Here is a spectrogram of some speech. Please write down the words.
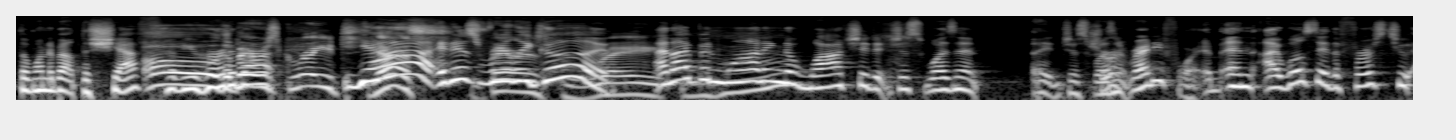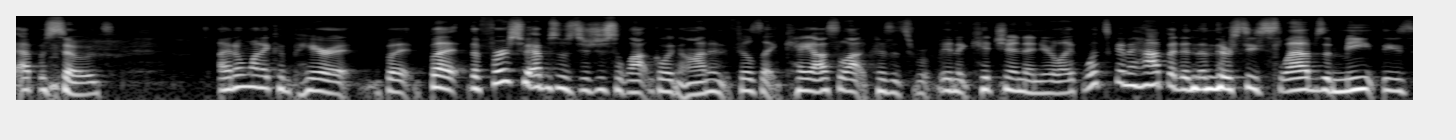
the one about the chef. Have you Oh, heard The about? Bear is great. Yeah, Yes, it is really is good. great. And I've been wanting to watch it. It just wasn't. It just Sure. wasn't ready for it. And I will say, the first two episodes. I don't want to compare it, but but the first two episodes there's just a lot going on and it feels like chaos a lot because it's in a kitchen and you're like, what's going to happen? And then there's these slabs of meat, these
